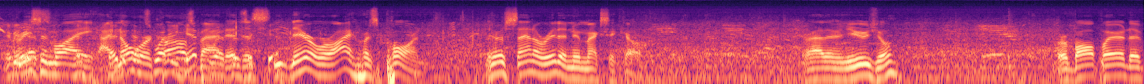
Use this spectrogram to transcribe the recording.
Maybe the reason why I know where that's what he hit Carlsbad is, it's near where I was born. Near Santa Rita, New Mexico. Rather unusual for a ball player to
